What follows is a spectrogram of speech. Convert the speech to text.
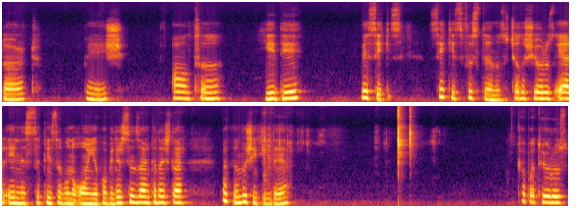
4, 5, 6, 7 ve 8. 8 fıstığımızı çalışıyoruz. Eğer eliniz sıkıysa bunu 10 yapabilirsiniz arkadaşlar. Bakın bu şekilde kapatıyoruz.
